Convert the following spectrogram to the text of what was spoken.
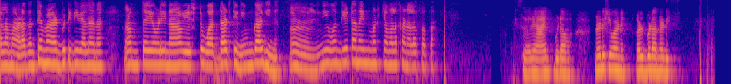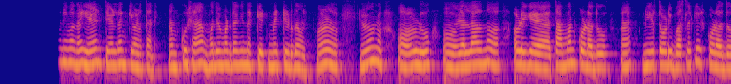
ಎಲ್ಲ ಮಾಡೋದಂತೆ ಮಾಡಿಬಿಟ್ಟಿದ್ದೀವಿ ಎಲ್ಲನ ನಮ್ಮ ಹೇಳಿ ನಾವು ಎಷ್ಟು ಒದ್ದಾಡ್ತೀವಿ ನಿಮ್ಗಾಗಿನ. ಹ್ಞೂ ನೀವು ಒಂದು ಏಟನ ಇದು ಮಾಡ್ಕೊಂಬಲ್ಲ ಕಾಣಲ್ಲ ಪಾಪ. ಸರಿ ಆಯ್ತು ಬಿಡಮ್ಮ. ನಡಿ ಶಿವಾಣಿ ಅಳ್ಬಿಡ ನಡಿ. ಇವಾಗ ಏನು ಕೇಳ್ದಂಗೆ ಕೇಳ್ತಾನೆ. ನಮ್ಮ ಕುಶ ಮದುವೆ ಮಾಡ್ದಂಗಿಂದ ಕೆಟ್ಟ ಮೆಟ್ಟಿಡ್ದವ್ ಹ್ಞೂ ಇವನು ಅವಳು ಎಲ್ಲನೂ ಅವಳಿಗೆ ತಮ್ಮನ್ ಕೊಡೋದು ನೀರು ತೋಡಿ ಬಸ್ಲಕ್ಕೆ ಇಟ್ಕೊಡೋದು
